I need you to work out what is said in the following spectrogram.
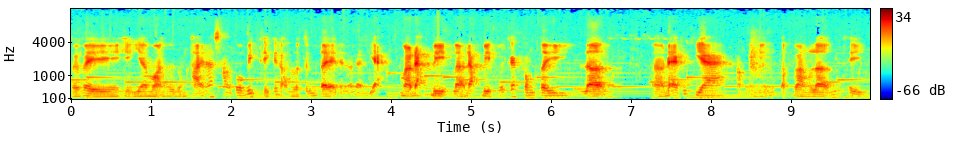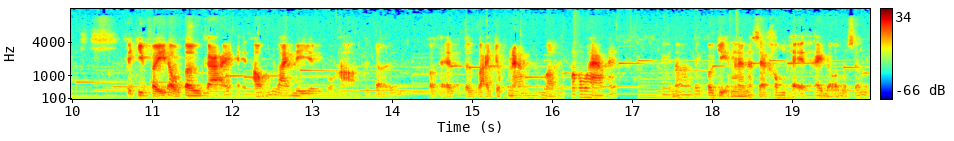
bởi vì hiện giờ mọi người cũng thấy đó sau covid thì cái động lực kinh tế thì nó đang giảm. Mà đặc biệt là đặc biệt với các công ty lớn ờ, đa quốc gia hoặc là những tập đoàn lớn thì cái chi phí đầu tư cái hệ thống linear của họ thì tới có thể là từ vài chục năm mới khấu hao hết. Ừ. nó cái câu chuyện này nó sẽ không thể thay đổi một sớm một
